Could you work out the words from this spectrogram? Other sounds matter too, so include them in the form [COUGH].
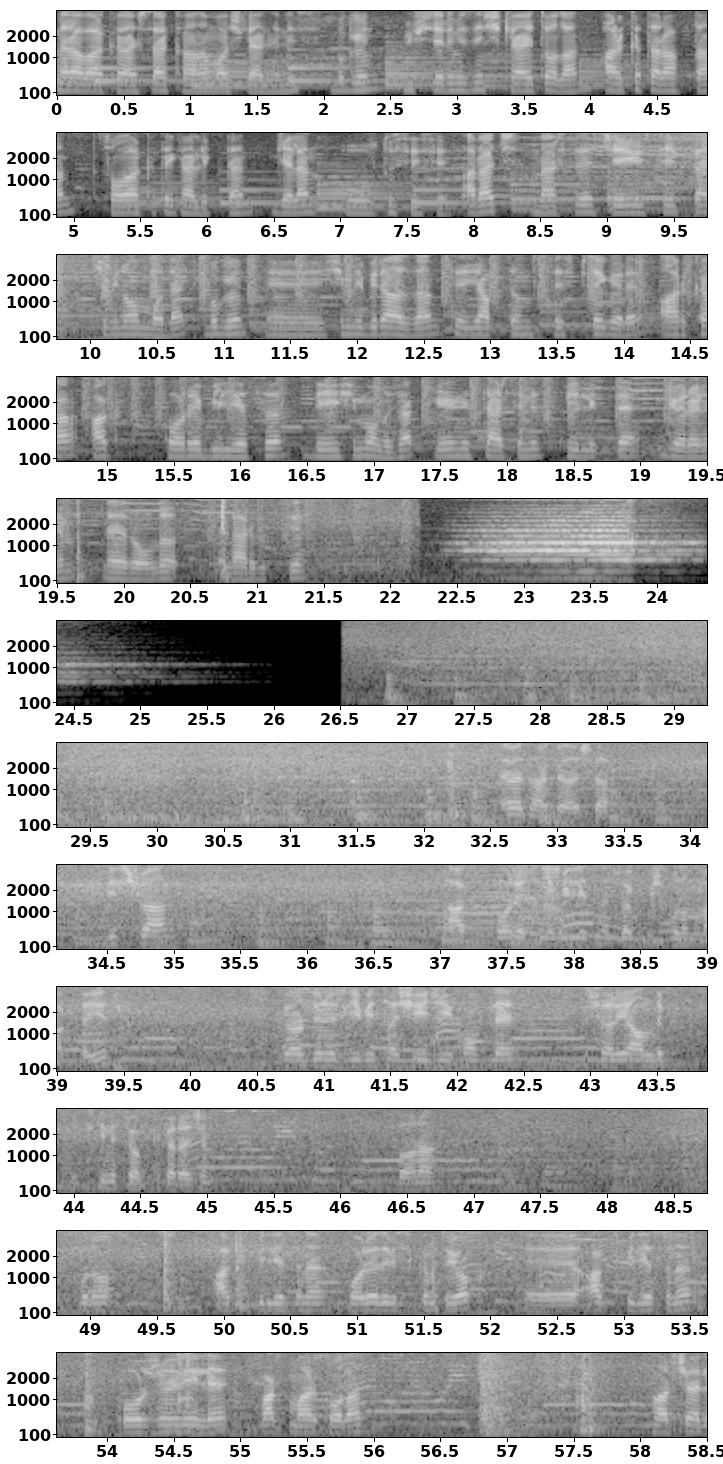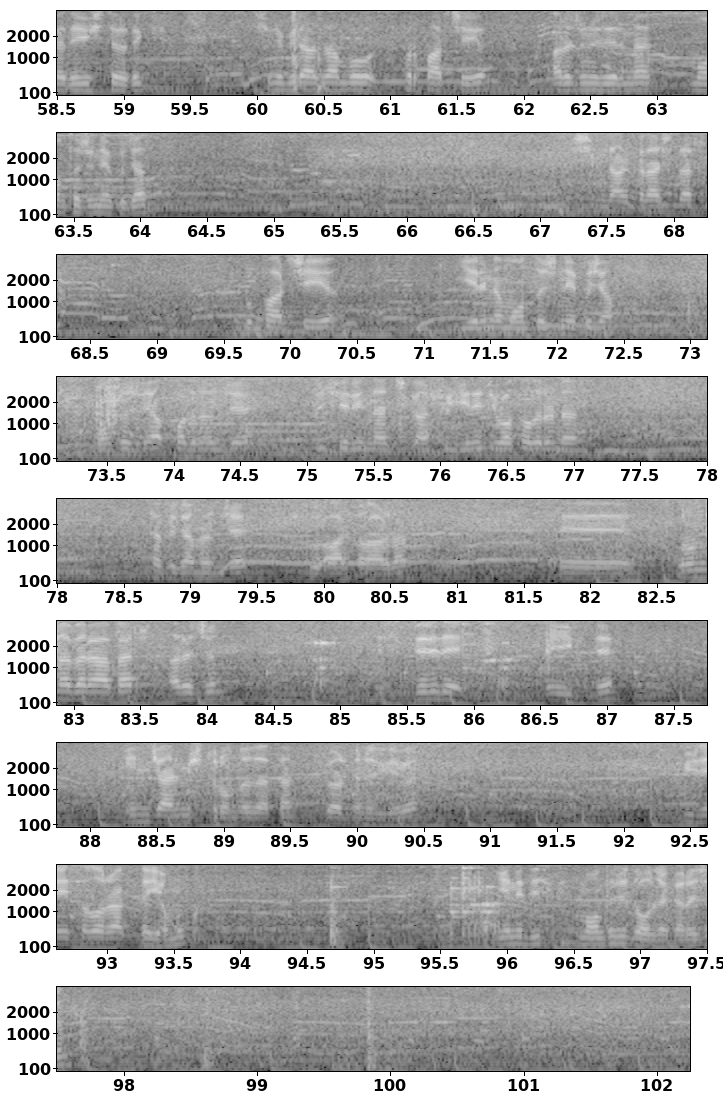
Merhaba arkadaşlar kanalıma hoş geldiniz. Bugün müşterimizin şikayeti olan arka taraftan sol arka tekerlekten gelen uğultu sesi. Araç Mercedes C180 2010 model. Bugün eee, şimdi birazdan te- yaptığımız tespite göre arka aks fore bilyası değişimi olacak. Gelin isterseniz birlikte görelim neler oldu neler bitti. Evet arkadaşlar. Biz şu an aks foresini bilyasını sökmüş bulunmaktayız. Gördüğünüz gibi taşıyıcıyı komple dışarıya aldık. Diskini söktük aracın. Sonra bunu aks bilyasını folyoda bir sıkıntı yok. Ee, aks bilyasını orijinaliyle fak marka olan parçayla değiştirdik. Şimdi birazdan bu sıfır parçayı aracın üzerine montajını yapacağız. Şimdi arkadaşlar bu parçayı yerine montajını yapacağım. Montajını yapmadan önce içeriğinden çıkan şu yeni civatalarını takacağım önce şu arkalardan. Ee, bununla beraber aracın diskleri de eğikti. İncelmiş durumda zaten gördüğünüz gibi. Yüzeysel olarak da yamuk. Yeni disk montajı da olacak aracın.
